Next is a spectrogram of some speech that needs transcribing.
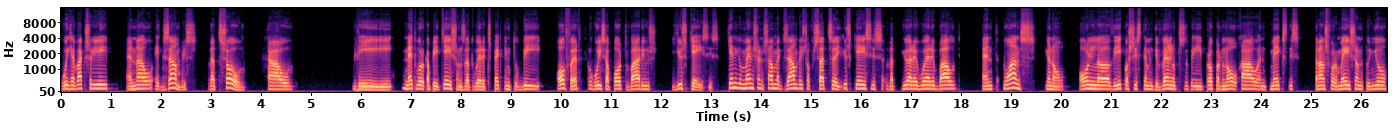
we have actually now examples that show how the network applications that we're expecting to be offered will support various use cases. Can you mention some examples of such uh, use cases that you are aware about? And once, you know, all uh, the ecosystem develops the proper know-how and makes this transformation to new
